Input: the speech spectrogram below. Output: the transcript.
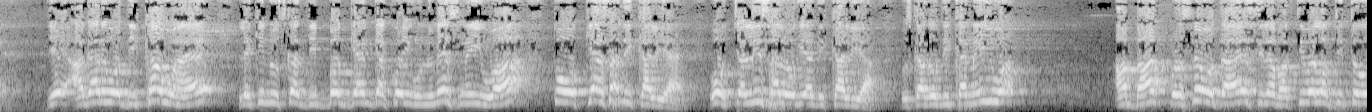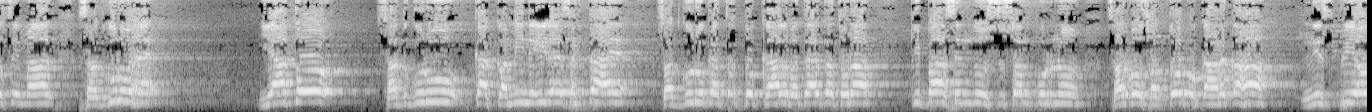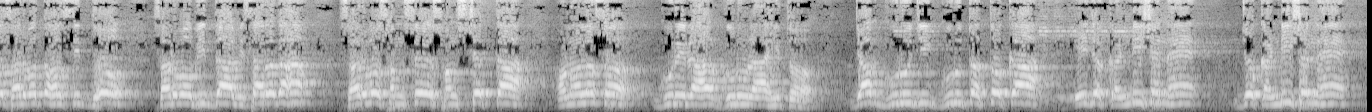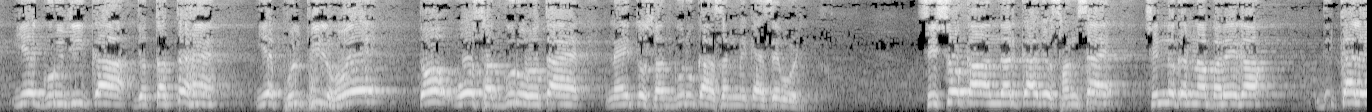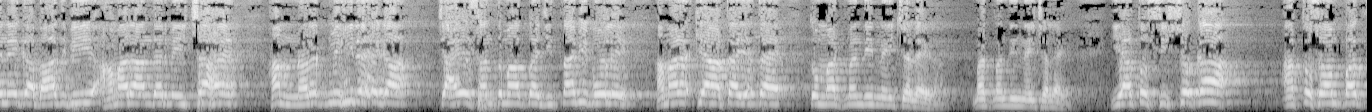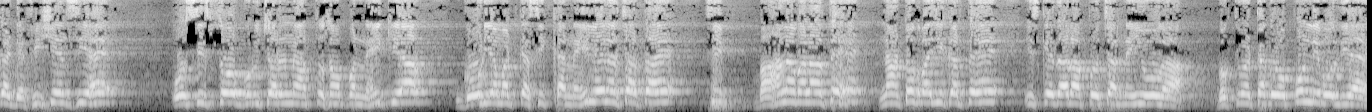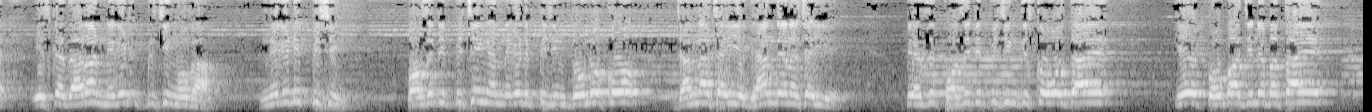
ये अगर वो दिखा हुआ है, लेकिन उसका दिव्य ज्ञान का कोई उन्मेष नहीं हुआ तो वो कैसा दिखा लिया है? वो चालीस साल हो गया दिखा लिया, उसका तो दिखा नहीं हुआ। अब बात प्रश्न होता है, शिला भक्ति वल्लभ चित्त सदगुरु है। या तो सदगुरु का कमी नहीं रह सकता है। सदगुरु का तत्व तो काल बताया था थोड़ा, कृपा सिंधु सुसंपूर्ण सर्व सत्वोपकार कहा निष्प्रिय, सर्वतः सिद्धो, सर्वविद्या विशारद सर्व संशय संक्षेपता अनलस गुरु राहित जब गुरु जी गुरु तत्व का ये जो कंडीशन है, जो कंडीशन है, ये गुरु जी का जो तत्व है, ये फुलफिल होए तो वो सदगुरु होता है, नहीं तो सदगुरु का आसन में कैसे बोल? शिष्यों का अंदर का जो संशय छिन्न करना पड़ेगा। दिक्का लेने का बाद भी हमारा अंदर में इच्छा है, हम नरक में ही रहेगा। चाहे संत महात्मा जितना भी बोले, हमारा क्या आता जाता है तो मठ मंदिर नहीं चलेगा, मठ मंदिर नहीं चलेगा। या तो शिष्यों का आत्मसमर्पण का डेफिशिएंसी है वो शिष्य गुरुचरण में आत्मसमर्पण नहीं किया, गौड़िया मठ का सिक्का नहीं लेना चाहता है, सिर्फ़ बहाना बनाते हैं, नाटकबाजी करते हैं, इसके द्वारा प्रचार नहीं होगा। भक्ति ठाकुर ओपनली बोल दिया है, इसके द्वारा नेगेटिव पिचिंग होगा। Negative preaching positive preaching and negative preaching दोनों को जानना चाहिए, ध्यान देना चाहिए। पॉजिटिव पिचिंग किसको बोलता है? ये प्रभुपा जी ने बताए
